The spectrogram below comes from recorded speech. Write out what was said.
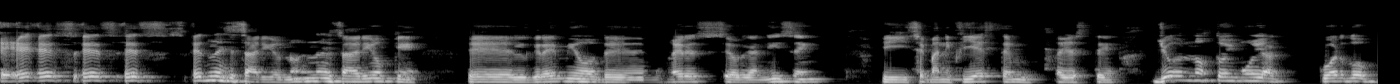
e, e, es, es, es, es necesario, ¿no? Es necesario que el gremio de mujeres se organicen y se manifiesten. Este, yo no estoy muy de acuerdo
